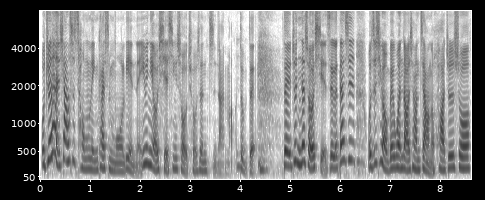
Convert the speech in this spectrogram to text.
我觉得很像是从零开始磨练的，因为你有写新手求生指南嘛，对不对？对，就你那时候写这个，但是我之前有被问到像这样的话，就是说，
